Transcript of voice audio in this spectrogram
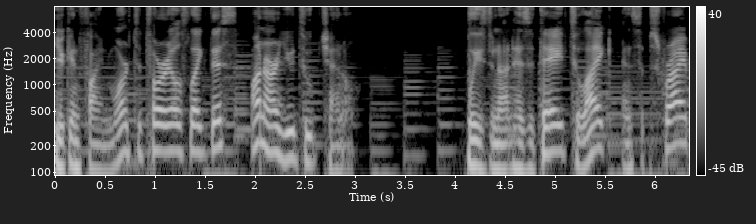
You can find more tutorials like this on our YouTube channel. Please do not hesitate to like and subscribe,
